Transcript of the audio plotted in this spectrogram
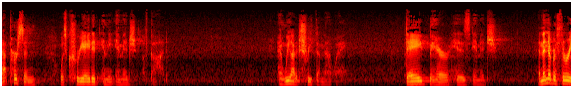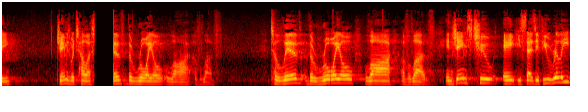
That person was created in the image of God. And we ought to treat them that way. They bear his image. And then, number three, James would tell us to live the royal law of love. To live the royal law of love. In James 2 8, he says, If you really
